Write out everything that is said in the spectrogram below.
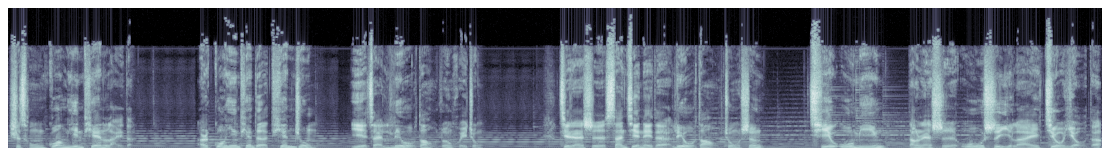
是从光阴天来的，而光阴天的天众也在六道轮回中。既然是三界内的六道众生，其无名当然是无始以来就有的。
